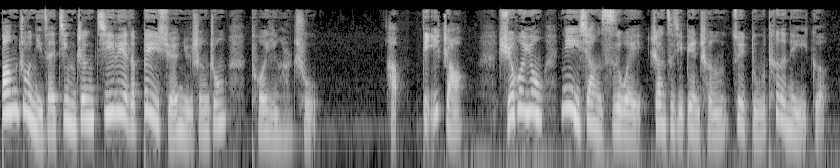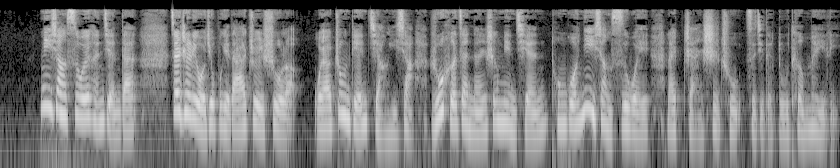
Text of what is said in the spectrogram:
帮助你在竞争激烈的备选女生中脱颖而出。好，第一招，学会用逆向思维，让自己变成最独特的那一个。逆向思维很简单，在这里我就不给大家赘述了。我要重点讲一下如何在男生面前通过逆向思维来展示出自己的独特魅力。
